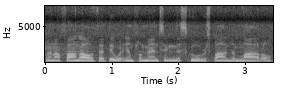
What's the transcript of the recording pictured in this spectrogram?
when I found out that they were implementing the school responder model.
